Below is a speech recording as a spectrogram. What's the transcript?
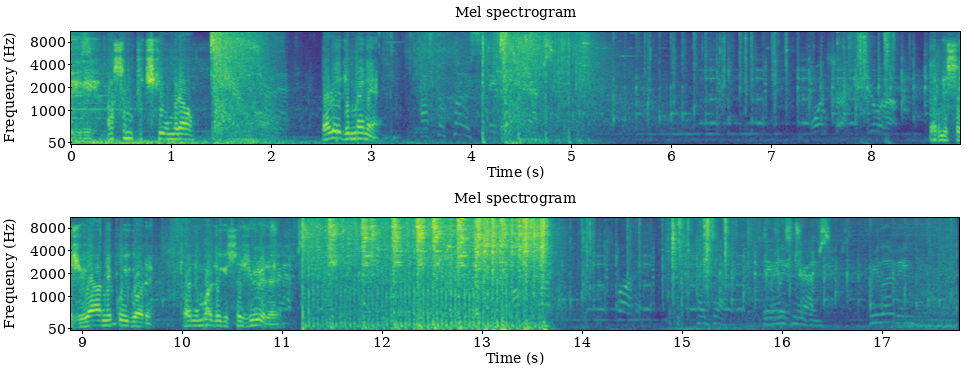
Eh, Já jsem počti umřel. Dali do mene. Da ne saživljajo nikoj gore. To ne more, da to saživljajo. Reloading.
